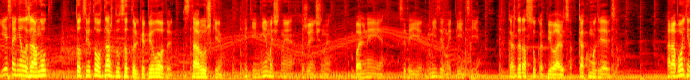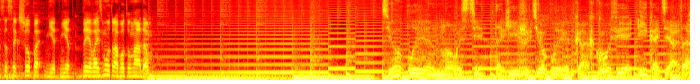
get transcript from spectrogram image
Если они лжанут, то цветов дождутся только пилоты, старушки, эти немощные женщины, больные с этой мизерной пенсией. Каждый раз, сука, отбиваются. Как умудряются? Работница секс-шопа нет-нет, да и возьмут работу на дом. Теплые новости. Такие же теплые, как кофе и котята.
